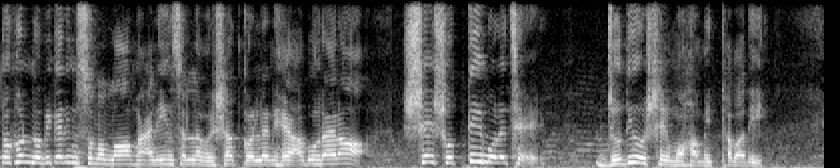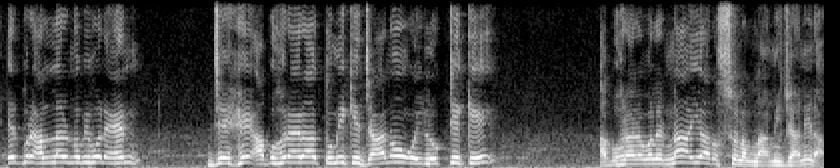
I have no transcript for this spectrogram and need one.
তখন নবী করিম সাল আলী সাল্লাম ইরশাদ করলেন, হে আবু হরাইরা সে সত্যিই বলেছে, যদিও সে মহা মিথ্যাবাদী। এরপরে আল্লাহর নবী বলেন, যে হে আবু হরাইরা তুমি কি জানো ওই লোকটিকে আবু হরাইরা বলেন, না, ইয়া রসুল্লাহ আমি জানি না।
